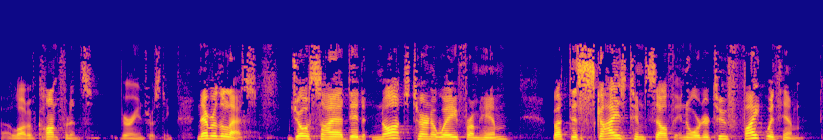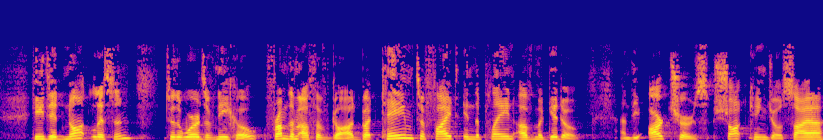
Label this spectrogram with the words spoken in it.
a lot of confidence. Very interesting. Nevertheless, Josiah did not turn away from him, but disguised himself in order to fight with him. He did not listen to the words of Necho from the mouth of God, but came to fight in the plain of Megiddo. And the archers shot King Josiah,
